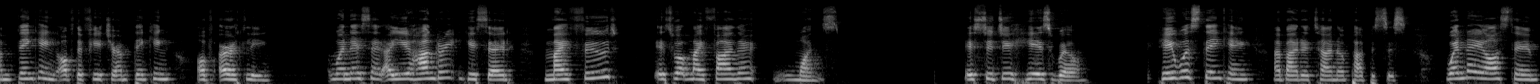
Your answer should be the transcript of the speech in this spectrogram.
I'm thinking of the future, I'm thinking of earthly. When they said, Are you hungry? He said, My food is what my Father wants, is to do His will. He was thinking about eternal purposes. When they asked him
